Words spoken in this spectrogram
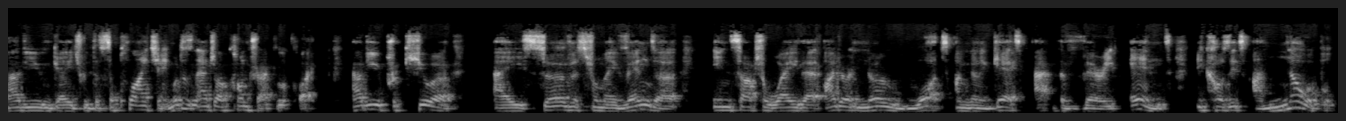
How do you engage with the supply chain? What does an agile contract look like? How do you procure a service from a vendor in such a way that I don't know what I'm going to get at the very end because it's unknowable?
